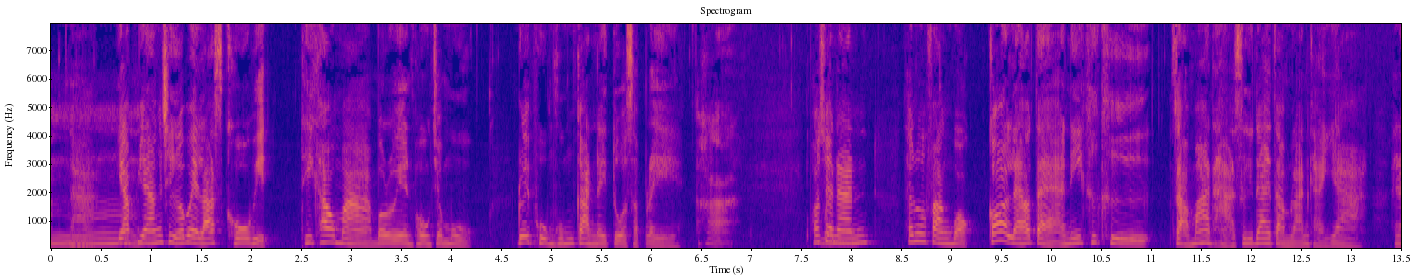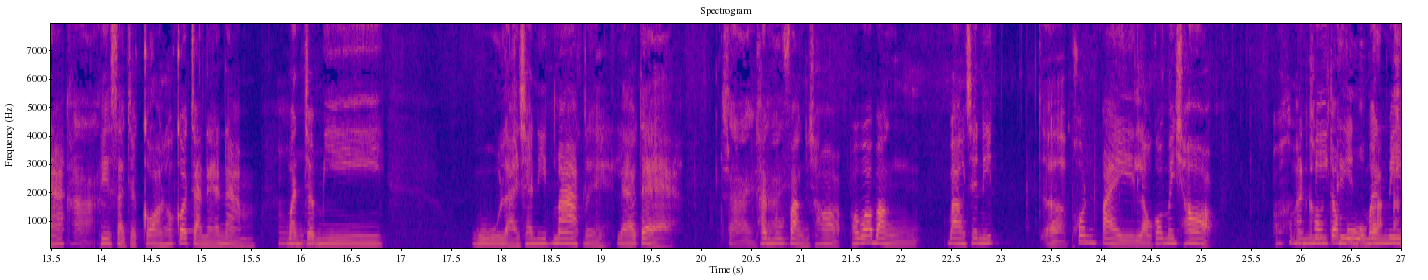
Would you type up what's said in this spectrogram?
อืมนะยับยั้งเชื้อไวรัสโควิด ที่เข้ามาบริเวณโพรงจมูก ด้วยภูมิคุ้มกันในตัวสเปรย์ค่ะ เพราะฉะนั้นท่านผู้ฟังบอกก็แล้วแต่อันนี้คือคือสามารถหาซื้อได้ตามร้านขายยานะค่ะเภสัชกรเขาก็จะแนะนำมันจะมีอูหลายชนิดมากเลย แล้วแต่ใช่ท่านผู้ฟังชอบ เพราะว่าบางบางชนิดเอ่อ พ่นไปเราก็ไม่ชอบ มันมีกลิ่นมันมี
